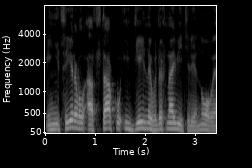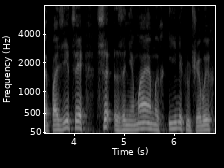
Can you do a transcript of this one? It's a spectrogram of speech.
инициировал отставку идейных вдохновителей новой оппозиции с занимаемых ими ключевых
